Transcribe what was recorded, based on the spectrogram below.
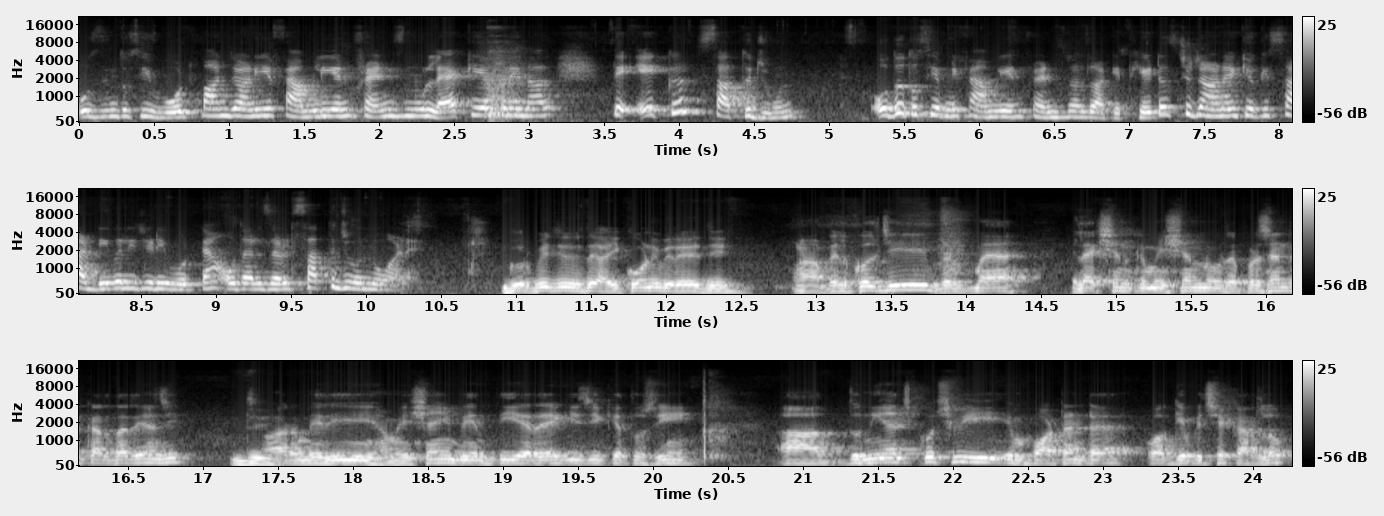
ਉਸ ਦਿਨ ਤੁਸੀਂ ਵੋਟ ਪਾਉਣ ਜਾਣੀ ਹੈ ਫੈਮਿਲੀ ਐਂਡ ਫਰੈਂਡਸ ਨੂੰ ਲੈ ਕੇ ਆਪਣੇ ਨਾਲ ਤੇ ਇੱਕ 7 ਜੂਨ। ਉਦੋਂ ਤੁਸੀਂ ਆਪਣੀ ਫੈਮਿਲੀ ਐਂਡ ਫਰੈਂਡਸ ਨਾਲ ਜਾ ਕੇ ਥੀਏਟਰਸ 'ਚ ਜਾਣਾ ਹੈ ਕਿਉਂਕਿ ਸਾਡੀ ਵਾਲੀ ਜਿਹੜੀ ਵੋਟ ਹੈ ਉਹਦਾ ਰਿਜ਼ਲਟ 7 ਜੂਨ ਨੂੰ ਆਣਾ ਹੈ। ਗੁਰਬੀਰ ਜੀ ਦੇ ਆਈਕਨ ਵੀ ਰਹੇ ਜੀ? ਹਾਂ ਬਿਲਕੁਲ ਜੀ। ਮੈਂ ਇਲੈਕਸ਼ਨ ਕਮਿਸ਼ਨ ਨੂੰ ਰਿਪਰੈਜ਼ੈਂਟ ਕਰਦਾ ਰਿਹਾ ਜੀ। ਜੀ। ਔਰ ਮੇਰੀ ਹਮੇਸ਼ਾ ਹੀ ਬੇਨਤੀ ਇਹ ਰਹੇਗੀ ਜੀ ਕਿ ਤੁਸੀਂ ਆ, ਦੁਨੀਆ 'ਚ ਕੁਝ ਵੀ ਇੰਪੋਰਟੈਂਟ ਹੈ ਉਹ ਅੱਗੇ ਪਿੱਛੇ ਕਰ ਲਓ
